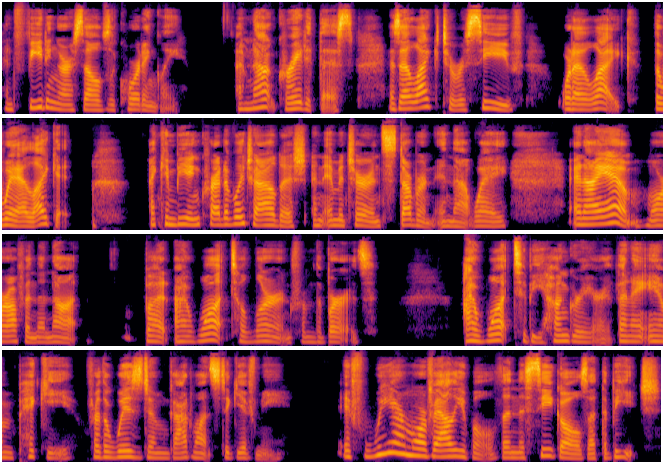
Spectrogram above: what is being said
and feeding ourselves accordingly. I'm not great at this, as I like to receive what I like the way I like it. I can be incredibly childish and immature and stubborn in that way. And I am more often than not. But I want to learn from the birds. I want to be hungrier than I am picky for the wisdom God wants to give me. If we are more valuable than the seagulls at the beach,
